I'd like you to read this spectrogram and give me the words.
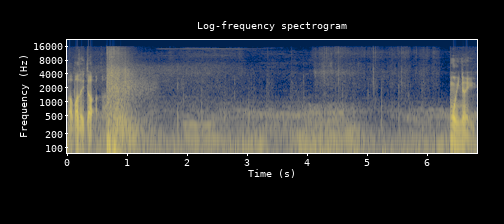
あまだいた。もういない？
